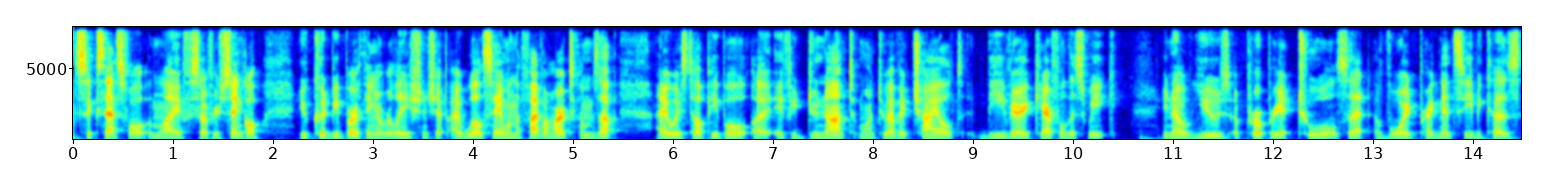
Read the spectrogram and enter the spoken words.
successful in life. So if you're single, you could be birthing a relationship. I will say when the Five of Hearts comes up, I always tell people uh, if you do not want to have a child, be very careful this week. You know, use appropriate tools that avoid pregnancy because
